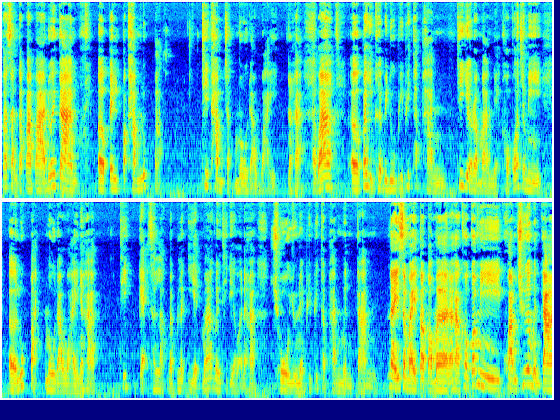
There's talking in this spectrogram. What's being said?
พระสันตะปาปาด้วยการเเป็นประคำลูกปัดที่ทำจากโมดาไวท์นะคะแต่ว่าป้าหญิงเคยไปดูพิพิธภัณฑ์ที่เยอรมันเนี่ยเขาก็จะมีลูกปัดโมดาไวท์นะคะ ที่แกะสลักแบบละเอียดมากเลยทีเดียวนะคะ โชว์อยู่ในพิพิธภัณฑ์เหมือนกัน ในสมัยต่อๆมานะคะเขาก็มีความเชื่อเหมือนกัน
